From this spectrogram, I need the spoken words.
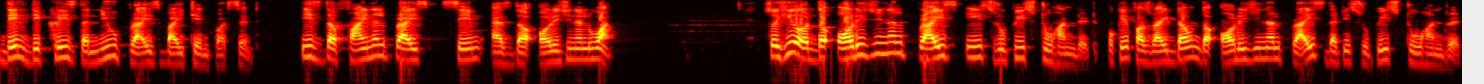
then decrease the new price by 10%. Is the final price same as the original one? So here the original price is rupees 200. Okay, first write down the original price that is rupees 200.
